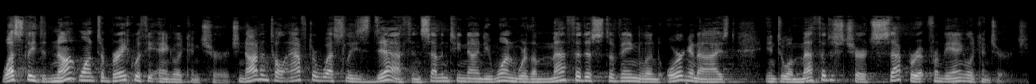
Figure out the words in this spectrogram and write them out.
Wesley did not want to break with the Anglican Church. Not until after Wesley's death in 1791 were the Methodists of England organized into a Methodist church separate from the Anglican Church.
